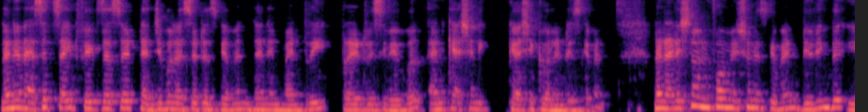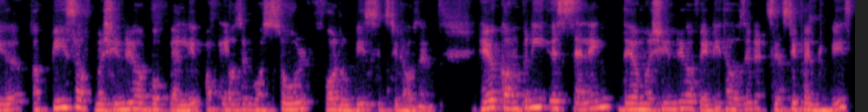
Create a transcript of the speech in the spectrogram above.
Then in asset side, fixed asset, tangible asset is given, then inventory, trade receivable, and cash and cash equivalent is given. Then additional information is given during the year, a piece of machinery of book value of 8,000 was sold for rupees 60,000. Here company is selling their machinery of 80,000 at 65 rupees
